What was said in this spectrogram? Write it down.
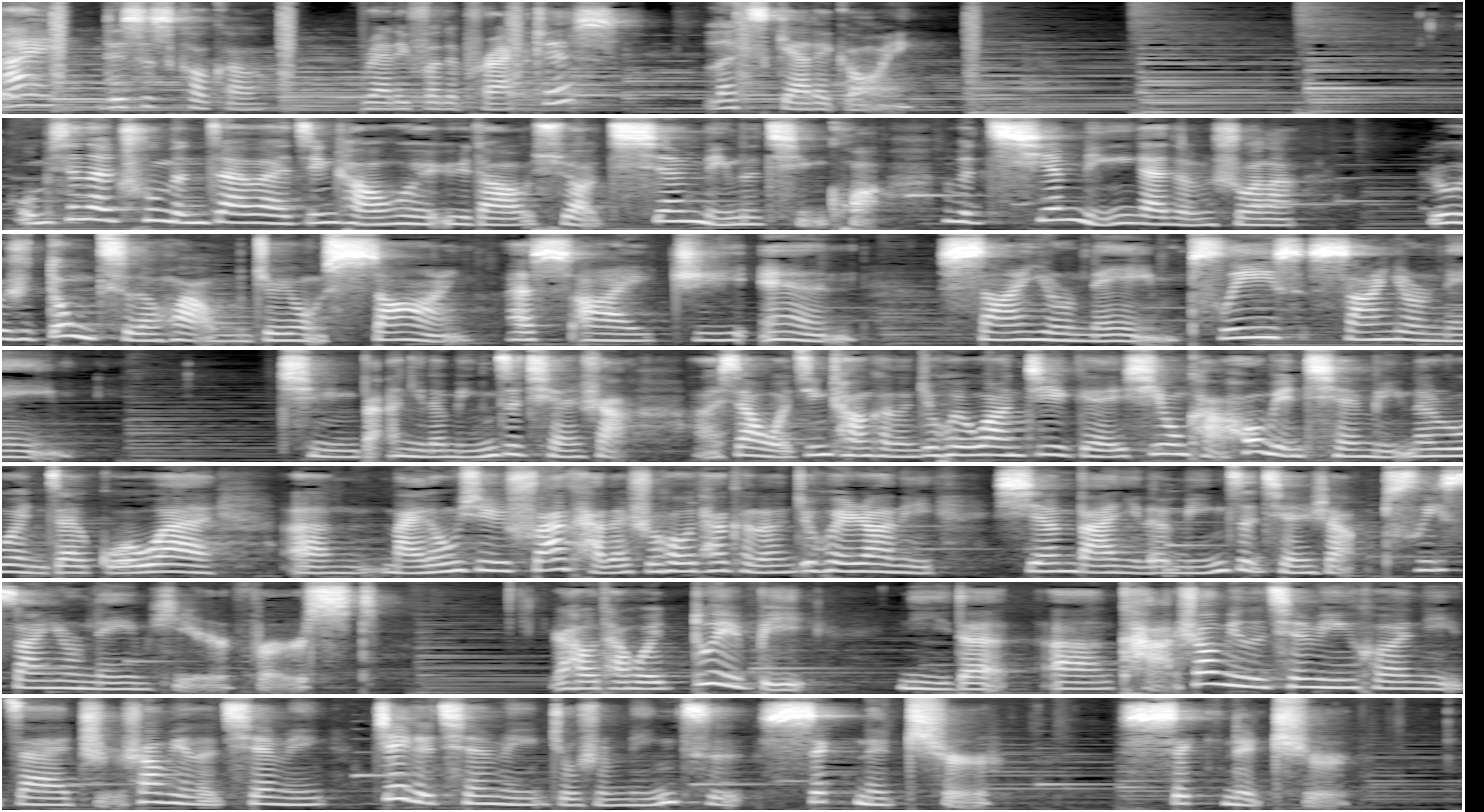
Hi, this is Coco. Ready for the practice? Let's get it going. 我们现在出门在外，经常会遇到需要签名的情况。那么签名应该怎么说呢？如果是动词的话，我们就用 sign，s i g n，sign your name. Please sign your name. 请把你的名字签上。 啊，像我经常可能就会忘记给信用卡后面签名。那如果你在国外，嗯，买东西刷卡的时候，他可能就会让你先把你的名字签上，Please sign your name here first。然后他会对比你的嗯卡上面的签名和你在纸上面的签名，这个签名就是名词 signature，signature。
